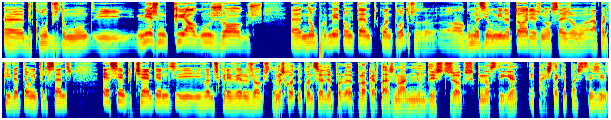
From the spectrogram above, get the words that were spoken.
ah, de clubes do mundo e mesmo que alguns jogos ah, não prometam tanto quanto outros, algumas eliminatórias não sejam à partida tão interessantes, é sempre Champions e, e vamos querer ver os jogos todos. Mas quando, quando se olha para o cartaz, não há nenhum destes jogos que não se diga epá, isto é capaz de ser giro.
